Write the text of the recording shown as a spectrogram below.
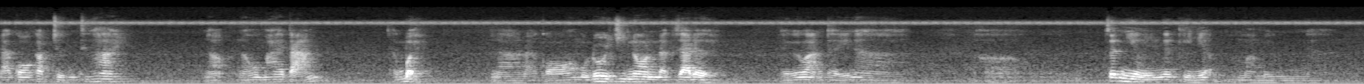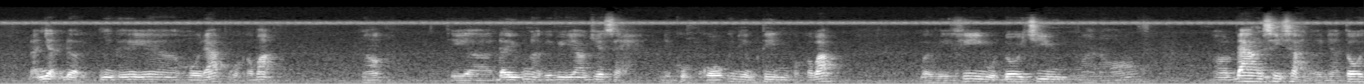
đã có cặp trứng thứ hai. Đó, là hôm 28 tháng 7 là đã có một đôi chim non đặt ra đời. Thì các bạn thấy là rất nhiều những cái kỷ niệm mà mình à, đã nhận được những cái à, hồi đáp của các bạn. Đó. Thì à, đây cũng là cái video chia sẻ để củng cố cái niềm tin của các bác. Bởi vì khi một đôi chim mà nó, nó đang sinh sản ở nhà tôi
